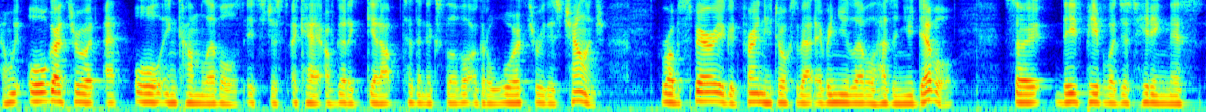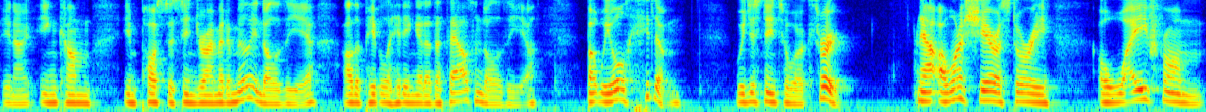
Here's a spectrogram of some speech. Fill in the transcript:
And we all go through it at all income levels. It's just, okay, I've got to get up to the next level. I've got to work through this challenge. Rob Sperry, a good friend, he talks about every new level has a new devil. So these people are just hitting this, you know, income imposter syndrome at a million dollars a year. Other people are hitting it at a thousand dollars a year. But we all hit them. We just need to work through. Now, I want to share a story away from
